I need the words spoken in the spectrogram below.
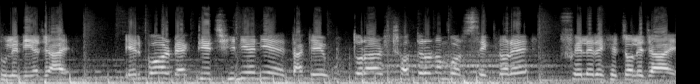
তুলে নিয়ে যায়। এরপর ব্যাগটি ছিনিয়ে নিয়ে তাকে উত্তরার সতেরো নম্বর সেক্টরে ফেলে রেখে চলে যায়।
